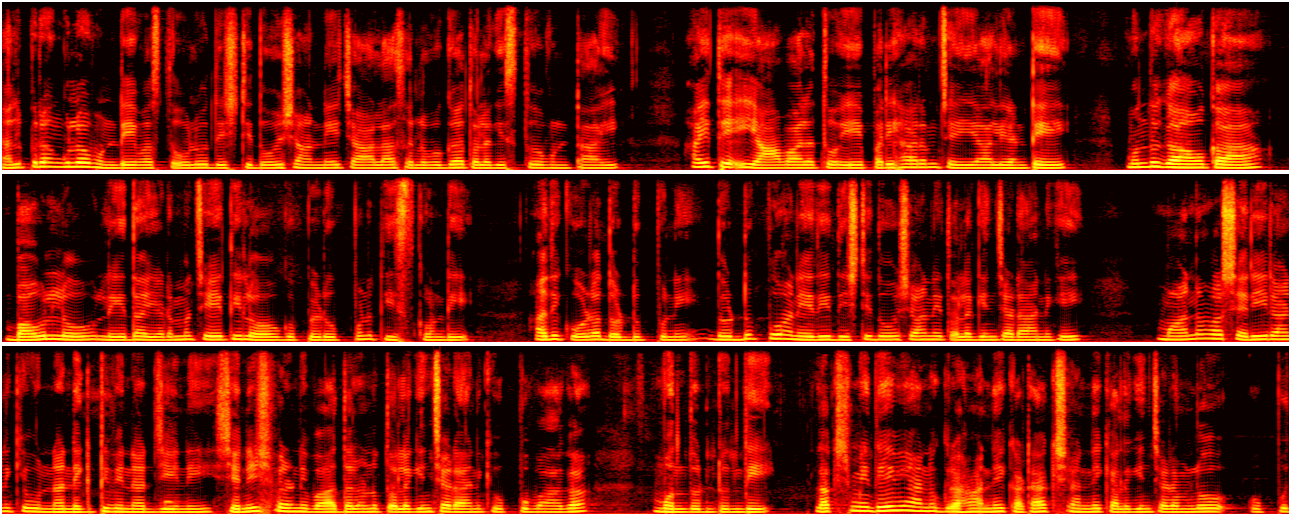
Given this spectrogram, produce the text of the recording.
నలుపు రంగులో ఉండే వస్తువులు దిష్టి దోషాన్ని చాలా సులువుగా తొలగిస్తూ ఉంటాయి. అయితే ఈ ఆవాలతో ఏ పరిహారం చేయాలి అంటే ముందుగా ఒక బౌల్లో లేదా ఎడమ చేతిలో గుప్పెడు ఉప్పును తీసుకోండి. అది కూడా దొడ్డుప్పుని. దొడ్డుప్పు అనేది దిష్టి దోషాన్ని తొలగించడానికి మానవ శరీరానికి ఉన్న నెగిటివ్ ఎనర్జీని శనీశ్వరుని బాధలను తొలగించడానికి ఉప్పు బాగా ముందుంటుంది. లక్ష్మీదేవి అనుగ్రహాన్ని కటాక్షాన్ని కలిగించడంలో ఉప్పు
